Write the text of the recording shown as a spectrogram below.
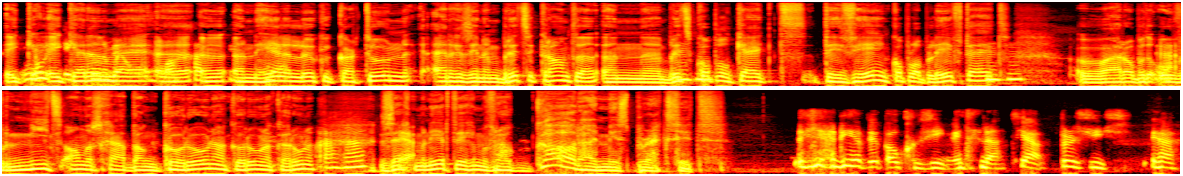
Ik, ik ik herinner mij eh, een, een hele Ja. leuke cartoon ergens in een Britse krant. Een, een eh, Brits Mhm. koppel kijkt tv, een koppel op leeftijd, waarop het over niets anders gaat dan corona, corona, corona. Zegt ja. meneer tegen mevrouw, God, I miss Brexit. Ja, die heb ik ook gezien, inderdaad. Ja, precies. Ja.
